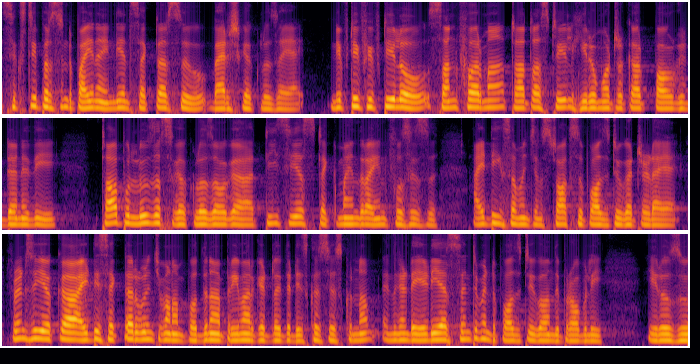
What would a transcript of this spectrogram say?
సిక్స్టీ పర్సెంట్ పైన ఇండియన్ సెక్టర్స్ బ్యారిష్గా క్లోజ్ అయ్యాయి. నిఫ్టీ ఫిఫ్టీలో Sun Pharma Tata Steel Hero Motor car Power Grid అనేది టాప్ లూజర్స్గా క్లోజ్ అవగా టీసీఎస్ టెక్ మహీంద్రా ఇన్ఫోసిస్ ఐటీకి సంబంధించిన స్టాక్స్ పాజిటివ్గా ట్రేడ్ అయ్యాయి. ఫ్రెండ్స్ ఈ యొక్క ఐటీ సెక్టర్ గురించి మనం పొద్దున ప్రీ మార్కెట్లో అయితే డిస్కస్ చేసుకున్నాం. ఎందుకంటే ఏడీఆర్ సెంటిమెంట్ పాజిటివ్గా ఉంది ప్రాబ్లీ ఈరోజు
